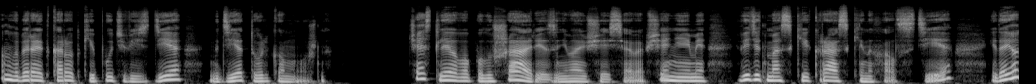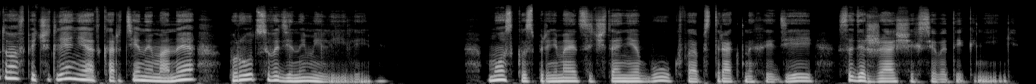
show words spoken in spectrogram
Он выбирает короткий путь везде, где только можно. Часть левого полушария, занимающаяся обобщениями, видит мазки краски на холсте и дает вам впечатление от картины Мане «Пруд с водяными лилиями». Мозг воспринимает сочетание букв и абстрактных идей, содержащихся в этой книге.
